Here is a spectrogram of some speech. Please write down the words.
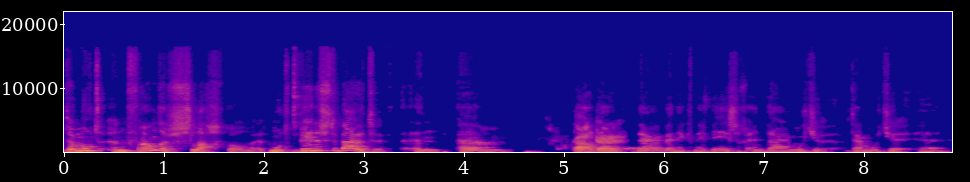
er moet een veranderslag komen. Het moet binnenste buiten. En um, nou, daar, daar ben ik mee bezig. En daar moet je, daar moet je uh,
